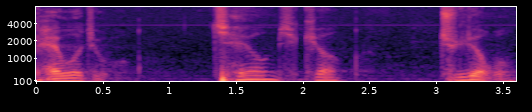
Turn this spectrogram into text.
배워 주고 체험시켜 주려고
